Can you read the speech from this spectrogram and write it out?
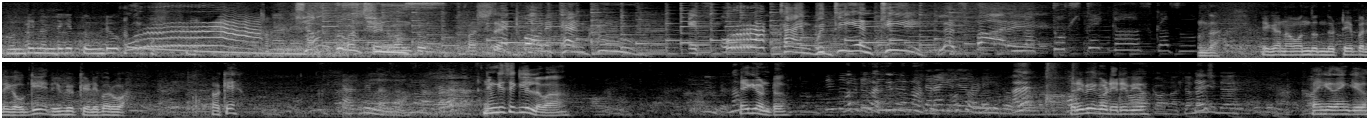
ಗುಂಡಿನೊಂದಿಗೆ ತುಂಡು ಫಸ್ಟ್ ಸೈಡ್ ಬಂತು first side on it and groove. It's rock time with DNT. Let's party. ಈಗ ನಾವು ಒಂದೊಂದು ಟೇಬಲಿಗೆ ಹೋಗಿ ರಿವ್ಯೂ ಕೇಳಿ ಬರುವ ಓಕೆ ನಿಮಗೆ ಸಿಗ್ಲಿಲ್ಲವಾ ಹೇಗೆ ಉಂಟು ರಿವ್ಯೂ ಕೊಡಿ review thank you thank you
